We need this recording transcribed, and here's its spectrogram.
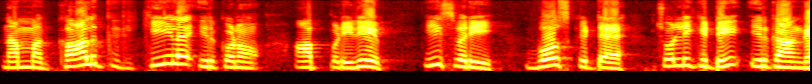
நம்ம காலுக்கு கீழே இருக்கணும் அப்படின்னு ஈஸ்வரி போஸ்கிட்ட சொல்லிக்கிட்டு இருக்காங்க.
